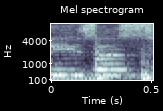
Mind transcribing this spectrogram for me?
Jesus.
